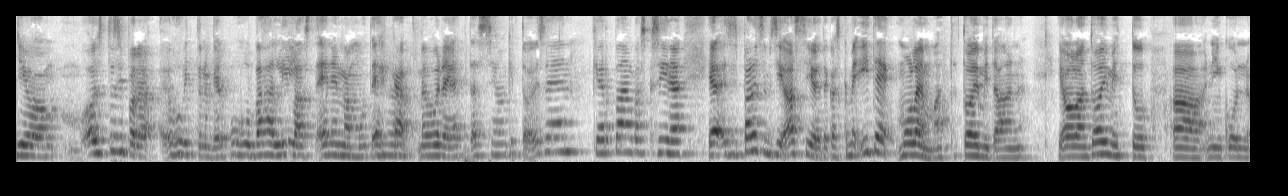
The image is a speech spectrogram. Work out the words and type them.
Joo, olisi tosi paljon huvittunut vielä puhua vähän Lilasta enemmän, mutta ehkä Joo. me voidaan jättää se johonkin toiseen kertaan, koska siinä, ja siis paljon sellaisia asioita, koska me itse molemmat toimitaan ja ollaan toimittu uh, niin kuin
